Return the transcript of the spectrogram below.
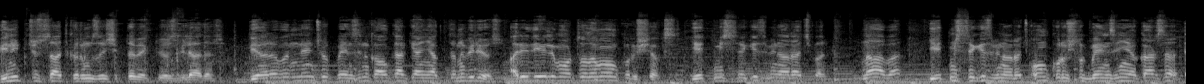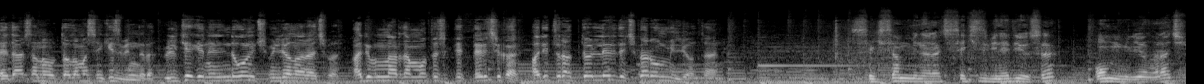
1300 saat kırmızı ışıkta bekliyoruz birader. Bir arabanın en çok benzini kalkarken yaktığını biliyorsun. Hadi diyelim ortalama 10 kuruş yaksın. 78 bin araç var. Ne yapar? 78 bin araç 10 kuruşluk benzin yakarsa edersen ortalama 8 bin lira. Ülke genelinde 13 milyon araç var. Hadi bunlardan motosikletleri çıkar. Hadi traktörleri de çıkar 10 milyon tane. 80 bin araç 8 bin ediyorsa 10 milyon araç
